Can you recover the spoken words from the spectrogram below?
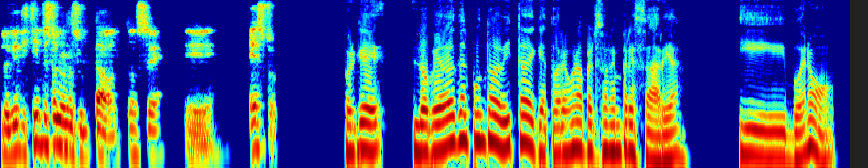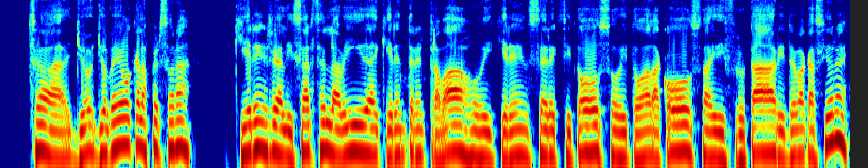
lo que es distinto son los resultados. Entonces, eh, eso. Porque lo veo desde el punto de vista de que tú eres una persona empresaria y bueno, o sea, yo, yo veo que las personas quieren realizarse en la vida y quieren tener trabajo y quieren ser exitosos y toda la cosa y disfrutar y de vacaciones,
